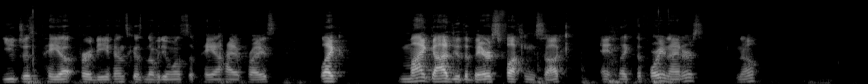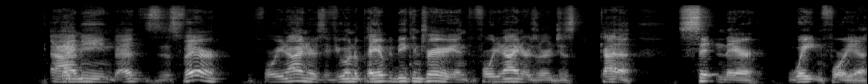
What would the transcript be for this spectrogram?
you just pay up for a defense because nobody wants to pay a high price. Like, my God, do the Bears fucking suck? And like the 49ers? No. I mean, that's, that's fair. 49ers, if you want to pay up to be contrarian, the 49ers are just kind of sitting there waiting for you.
